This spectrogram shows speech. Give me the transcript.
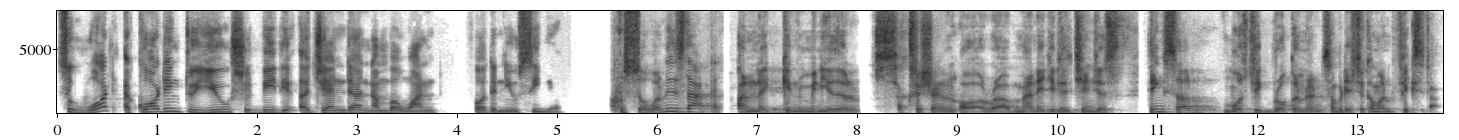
So, what, according to you, should be the agenda number one for the new CEO? So, one is that, unlike in many other succession or uh, managerial changes, things are mostly broken and somebody has to come and fix it up.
